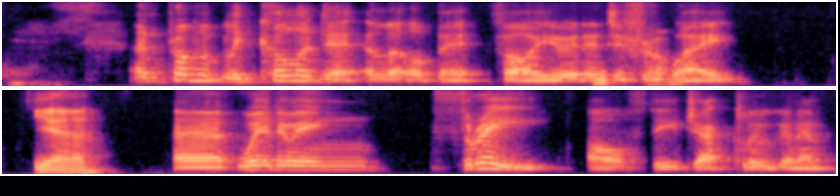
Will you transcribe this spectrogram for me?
and probably coloured it a little bit for you in a different way. yeah. Uh, we're doing three of the Jack Klugman,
